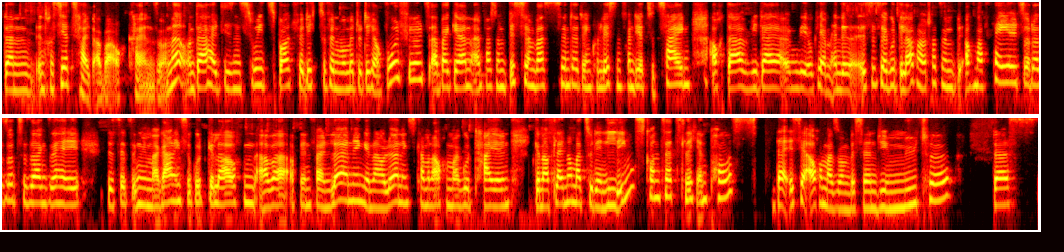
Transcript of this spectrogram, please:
dann interessiert es halt aber auch keinen so, ne? Und da halt diesen Sweet Spot für dich zu finden, womit du dich auch wohlfühlst, aber gern einfach so ein bisschen was hinter den Kulissen von dir zu zeigen. Auch da, wie da ja irgendwie, okay, am Ende ist es ja gut gelaufen, aber trotzdem auch mal Fails oder so zu sagen, so, hey, das ist jetzt irgendwie mal gar nicht so gut gelaufen, aber auf jeden Fall ein Learning. Genau, Learnings kann man auch immer gut teilen. Genau, vielleicht nochmal zu den Links grundsätzlich in Posts. Da ist ja auch immer so ein bisschen die Mythe, dass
